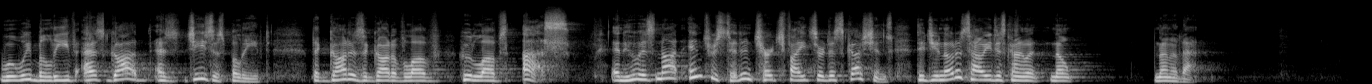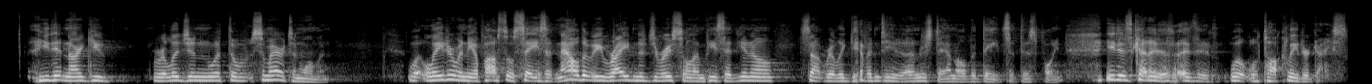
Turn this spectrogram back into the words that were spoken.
will we believe as God, as Jesus believed, that God is a God of love who loves us and who is not interested in church fights or discussions? Did you notice how he just kind of went, no, none of that? He didn't argue religion with the Samaritan woman. What, later, when the apostle says that now that we ride into Jerusalem, he said, You know, it's not really given to you to understand all the dates at this point. He just kind of, uh, we'll, we'll talk later, guys.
